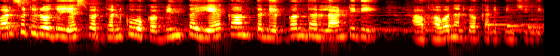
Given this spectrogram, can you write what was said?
మరుసటి రోజు యశ్వర్ధన్కు ఒక వింత ఏకాంత నిర్బంధం లాంటిది ఆ భవనంలో కనిపించింది.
